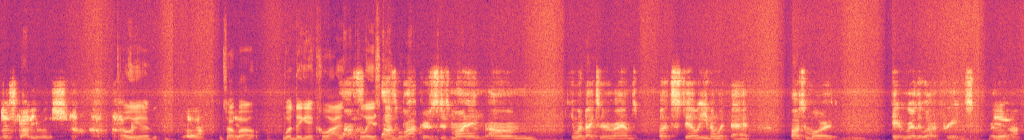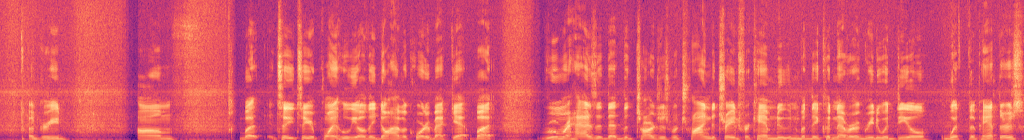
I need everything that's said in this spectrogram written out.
just got even stronger. oh yeah. Yeah, You talk about what they get Calais, Lost, Calais lost Campbell. Brockers this morning. Um, he went back to the Rams, but still, even with that, Baltimore did really well in free agency. Really yeah. well. Agreed. Um, But to to your point, Julio, they don't have a quarterback yet. But rumor has it that the Chargers were trying to trade for Cam Newton, but they could never agree to a deal with the Panthers.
